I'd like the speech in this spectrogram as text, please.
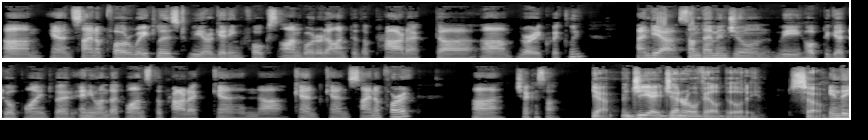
um, and sign up for our waitlist. We are getting folks onboarded onto the product uh, um, very quickly. And yeah, sometime in June, we hope to get to a point where anyone that wants the product can uh, can can sign up for it. Uh, check us out. Yeah, GA general availability. So in the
